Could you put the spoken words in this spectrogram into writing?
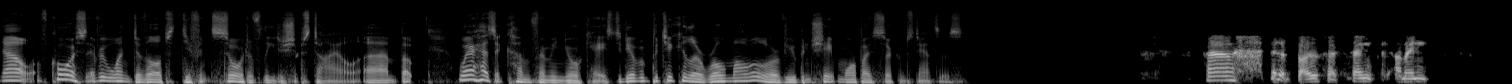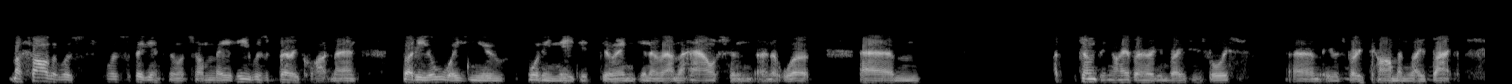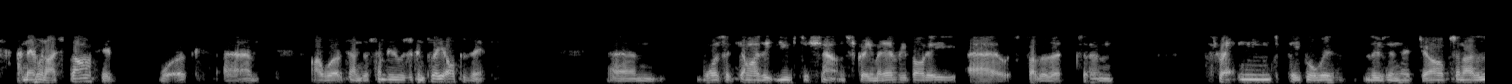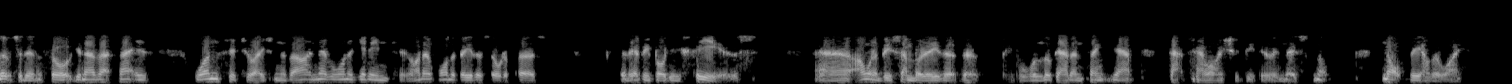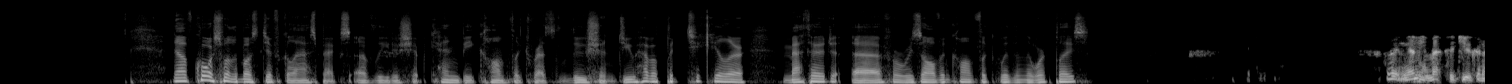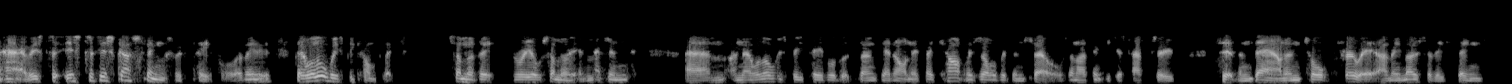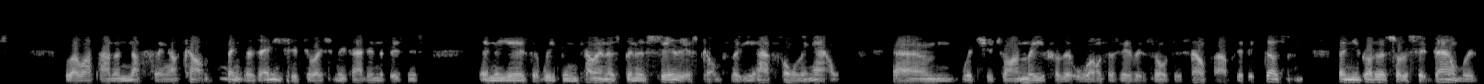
Now, of course, everyone develops a different sort of leadership style, um, but where has it come from in your case? Did you have a particular role model, or have you been shaped more by circumstances? Uh, a bit of both, I think. I mean, my father was was a big influence on me. He was a very quiet man, but he always knew what he needed doing, you know, around the house and, and at work. Um, I don't think I ever heard him raise his voice. Um, he was very calm and laid back. And then when I started work, um, I worked under somebody who was a complete opposite. Um, was a guy that used to shout and scream at everybody. Uh, was a fellow that um, threatened people with losing their jobs. And I looked at it and thought, you know, that that is one situation that I never want to get into. I don't want to be the sort of person that everybody fears. Uh, I want to be somebody that, that people will look at and think, yeah, that's how I should be doing this, not not the other way. Now, of course, one of the most difficult aspects of leadership can be conflict resolution. Do you have a particular method uh, for resolving conflict within the workplace? I think any method you can have is to is to discuss things with people. I mean, there will always be conflict. Some of it real, some of it imagined. Um, and there will always be people that don't get on. If they can't resolve it themselves, then I think you just have to sit them down and talk through it. I mean, most of these things blow up out of nothing. I can't think there's any situation we've had in the business in the years that we've been going that's been a serious conflict. You have falling out, um, which you try and leave for a little while to see if it sorts itself out. But if it doesn't, then you've got to sort of sit down with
